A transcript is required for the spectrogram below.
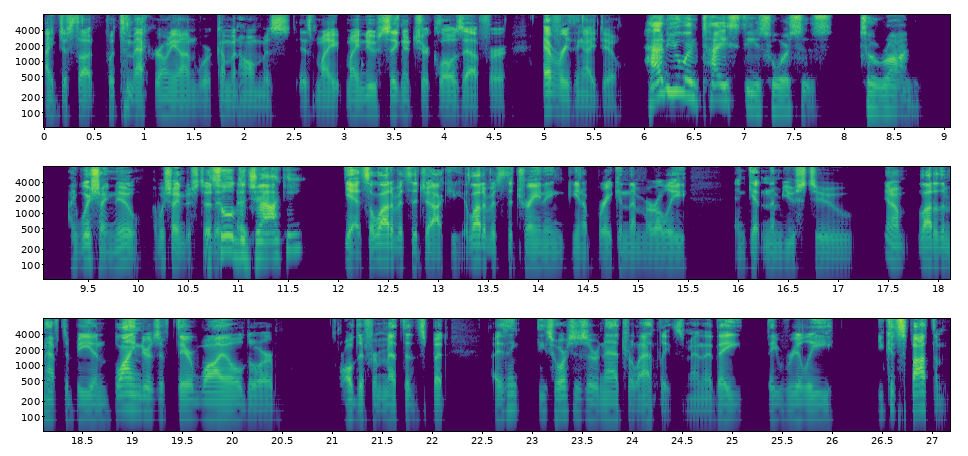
I just thought put the macaroni on. We're coming home is is my my new signature closeout for everything I do. How do you entice these horses to run? I wish I knew. I wish I understood it's it. all the jockey. Yeah, it's a lot of it's the jockey. A lot of it's the training. You know, breaking them early and getting them used to. You know, a lot of them have to be in blinders if they're wild or all different methods. But I think these horses are natural athletes, man. They they really you could spot them.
